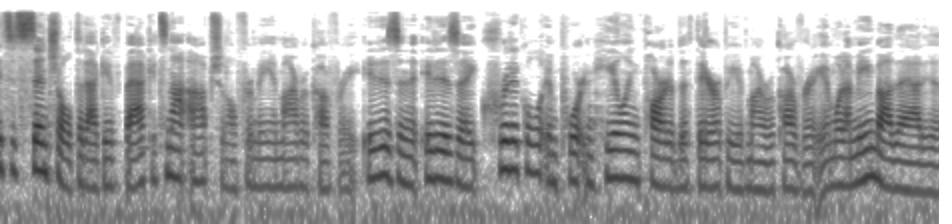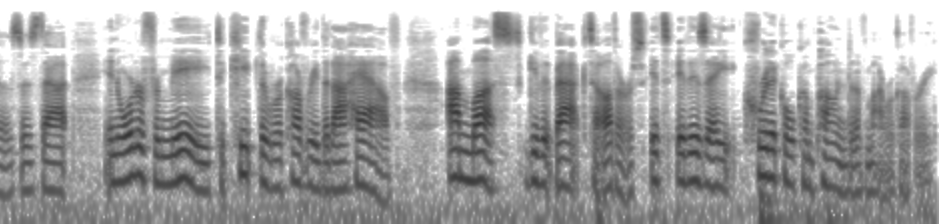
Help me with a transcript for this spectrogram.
It's essential that I give back. It's not optional for me in my recovery. It is an, it is a critical, important healing part of the therapy of my recovery. And what I mean by that is is that in order for me to keep the recovery that I have, I must give it back to others. It's it is a critical component of my recovery.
